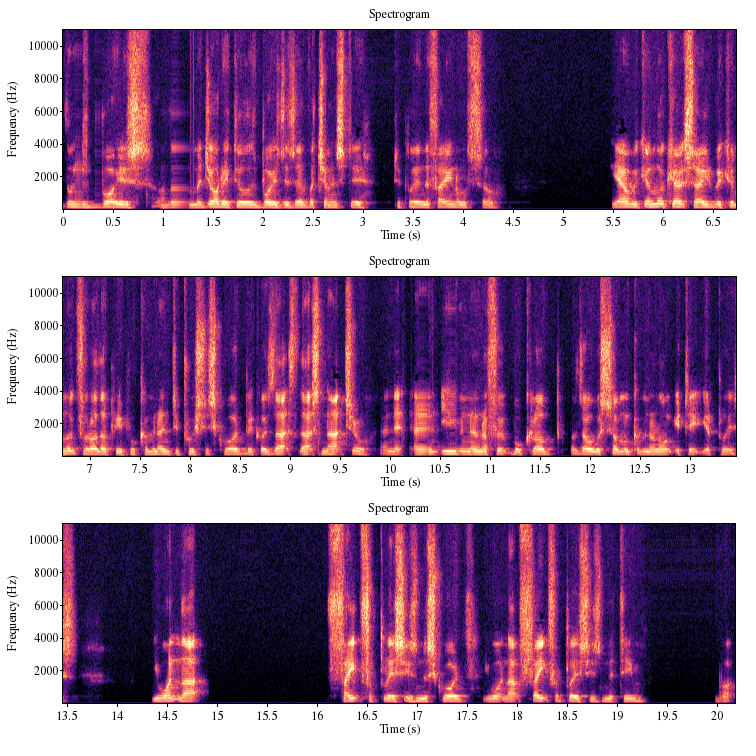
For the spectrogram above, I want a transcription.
those boys, or the majority of those boys, deserve a chance to to play in the finals. So, yeah, we can look outside. We can look for other people coming in to push the squad because that's that's natural. And and even in a football club, there's always someone coming along to take your place. You want that fight for places in the squad. You want that fight for places in the team. But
